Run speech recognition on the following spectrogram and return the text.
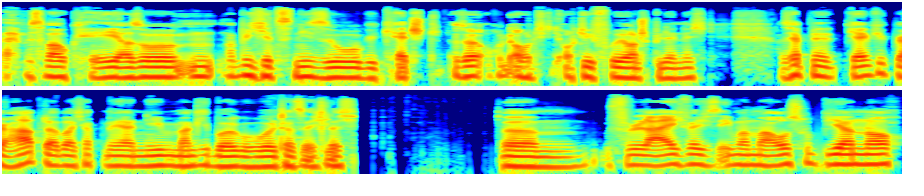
Ähm, ist aber okay, also habe ich jetzt nie so gecatcht. Also auch, auch, die, auch die früheren Spiele nicht. Also ich habe eine Gamecube gehabt, aber ich habe mir ja nie Monkey Ball geholt tatsächlich. Ähm, vielleicht werde ich es irgendwann mal ausprobieren noch,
